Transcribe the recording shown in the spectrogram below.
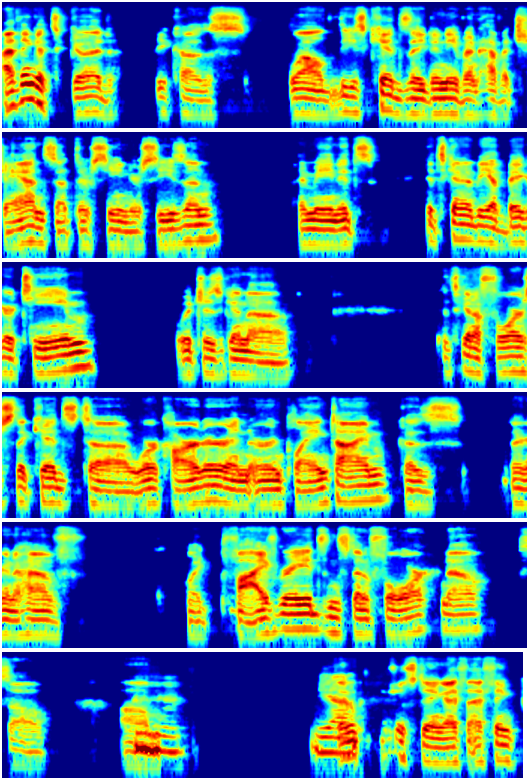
I think it's good because well, these kids they didn't even have a chance at their senior season. I mean, it's it's going to be a bigger team which is going to it's going to force the kids to work harder and earn playing time cuz they're going to have like 5 grades instead of 4 now. So um mm-hmm. yeah. interesting. I th- I think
